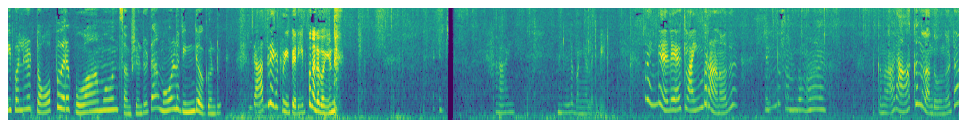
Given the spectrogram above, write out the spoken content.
ഈ പള്ളിയുടെ ടോപ്പ് വരെ പോവാമോന്ന് സംശയമുണ്ട് കേട്ടോ. മുകളിൽ വിൻഡോ ഒക്കെ ഉണ്ട്. രാത്രിയൊക്കെ ക്രീപ്പ് ആയിരിക്കും. ഇപ്പൊ നല്ല ഭംഗിയുണ്ട്. ഹായ് നല്ല ഭംഗിയുള്ളൊരു വീട്. അതെങ്ങനെയല്ലേ അത് ക്ലൈംബറാണോ അത്? എന്ത് സംഭവം? ആക്കുന്നത് അവരാക്കുന്നതാന്ന് തോന്നുന്നു കേട്ടോ.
